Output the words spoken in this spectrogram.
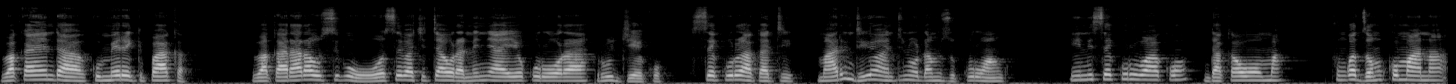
Vakaenda kumereki paka vakarara usiku hwose vachitaura nenyaya yokuroora rujeko. Sekuru akati mari ndiyo yandinoda muzukuru wangu. Ini sekuru vako ndakaoma pfungwa dzomukomana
